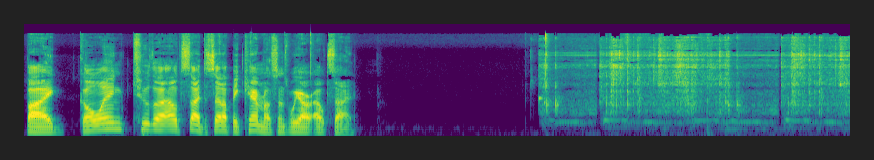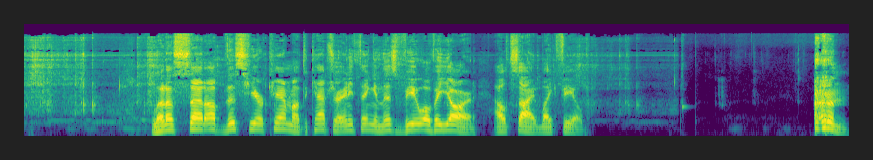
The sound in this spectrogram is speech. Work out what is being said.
by going to the outside to set up a camera since we are outside. Let us set up this here camera to capture anything in this view of a yard outside like field.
